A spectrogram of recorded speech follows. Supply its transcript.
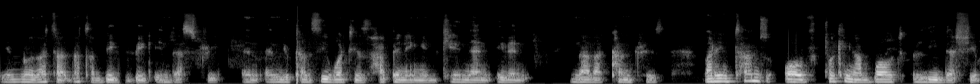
you know that's a that's a big big industry. And and you can see what is happening in kenya and even in other countries. But in terms of talking about leadership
